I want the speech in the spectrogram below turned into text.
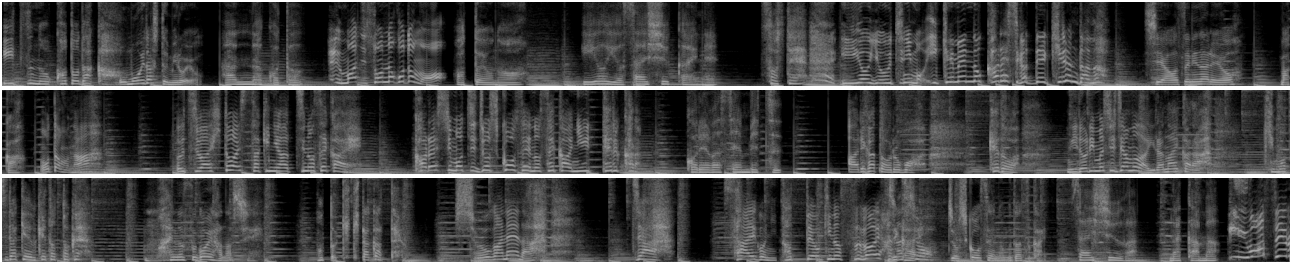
いつのことだか。思い出してみろよ。あんなこと。えマジそんなことも？あったよな。いよいよ最終回ね。そしていよいようちにもイケメンの彼氏ができるんだな。幸せになれよバカ。おたもな。うちは一足先にあっちの世界。彼氏持ち女子高生の世界に行ってるから。これは選別。ありがとうロボ。けど緑虫ジャムはいらないから気持ちだけ受け取っとく。お前のすごい話もっと聞きたかったよ。しょうがねえな。じゃあ最後にとっておきのすごい話を。女子高生の無駄遣い。最終話仲間。言わせ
